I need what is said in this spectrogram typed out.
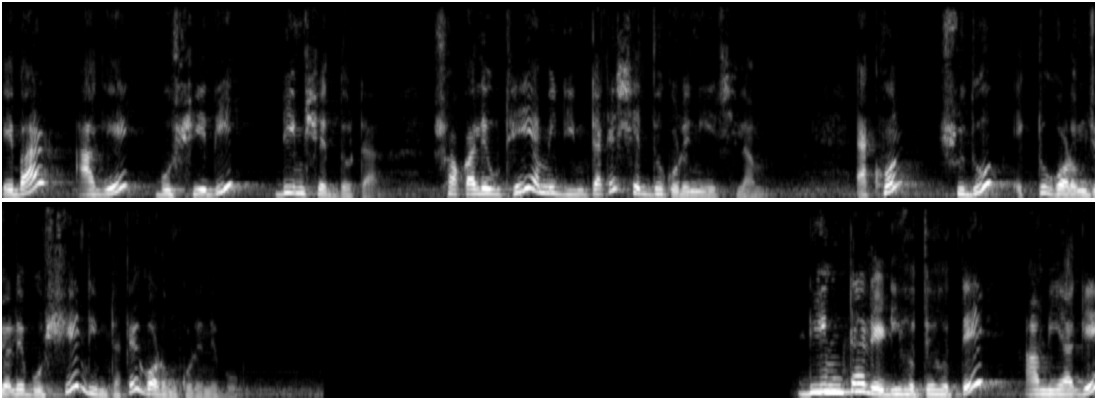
এবার আগে বসিয়ে দিই ডিম সেদ্ধটা। সকালে উঠেই আমি ডিমটাকে সেদ্ধ করে নিয়েছিলাম। এখন শুধু একটু গরম জলে বসিয়ে ডিমটাকে গরম করে নেব। ডিমটা রেডি হতে হতে আমি আগে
